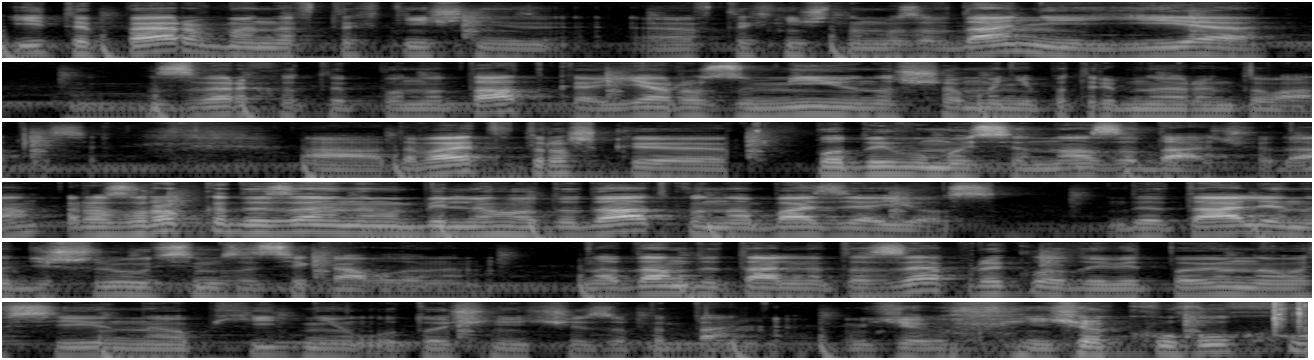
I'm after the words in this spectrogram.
І тепер в мене в, е, в технічному завданні є зверху, типу, нотатка, я розумію, на що мені потрібно орієнтуватися. А, давайте трошки подивимося на задачу. Да? Розробка дизайну мобільного додатку на базі iOS. Деталі надішлю усім зацікавленим. Надам детальне ТЗ, приклади, відповім на усі необхідні уточнюючі запитання. Якого ху?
